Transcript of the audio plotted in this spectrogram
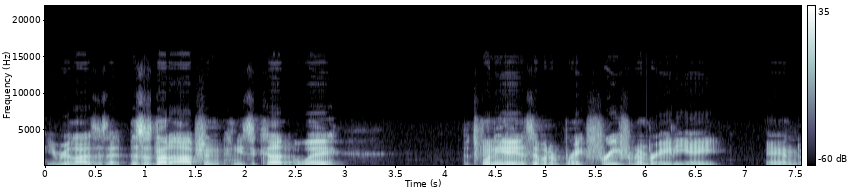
He realizes that this is not an option. He needs to cut away. But 28 is able to break free from number 88 and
